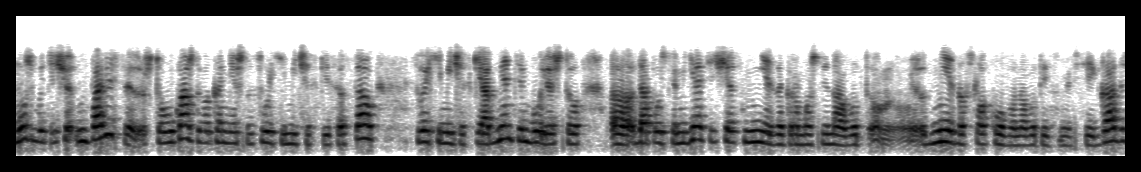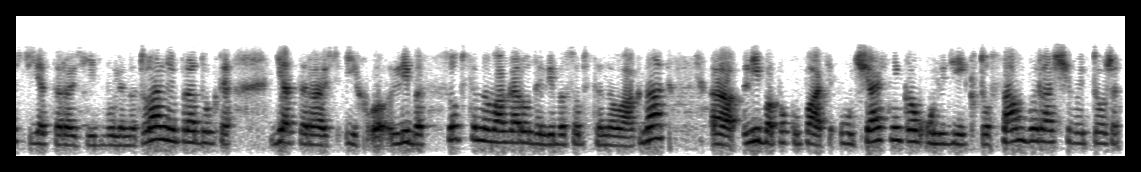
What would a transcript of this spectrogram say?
может быть, еще... Ну, поверьте, что у каждого, конечно, свой химический состав, свой химический обмен, тем более, что, э, допустим, я сейчас не загромождена, вот, не зашлакована вот этими всей гадостью, я стараюсь есть более натуральные продукты, я стараюсь их либо с собственного огорода, либо собственного окна, Э, либо покупать у участников, у людей, кто сам выращивает тоже.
